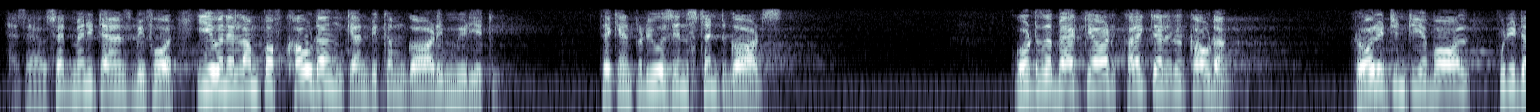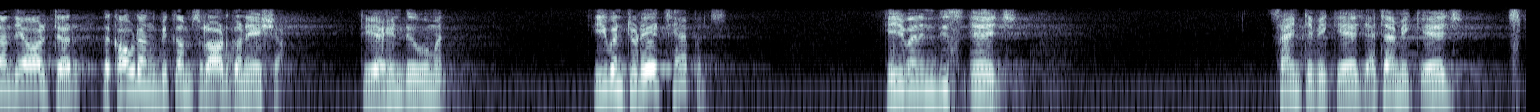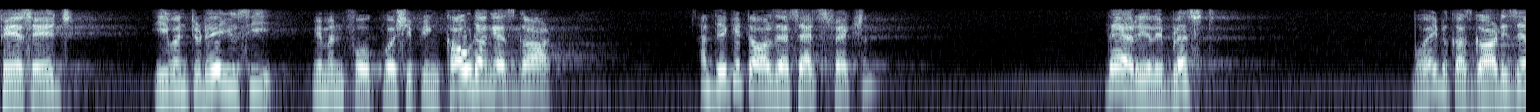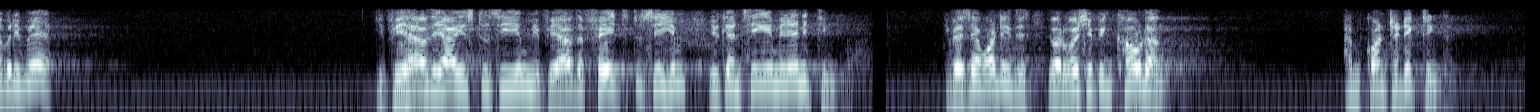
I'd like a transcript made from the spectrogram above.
As I have said many times before, even a lump of cow dung can become God immediately. They can produce instant gods. Go to the backyard, collect a little cow dung, roll it into a ball, put it on the altar, the cow dung becomes Lord Ganesha to a Hindu woman. Even today it happens. Even in this age, scientific age, atomic age, space age, even today you see women folk worshipping cow dung as God. And they get all their satisfaction. They are really blessed. Why? Because God is everywhere. If you have the eyes to see Him, if you have the faith to see Him, you can see Him in anything you want. If I say, What is this? You are worshipping cow dung. I'm contradicting them.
